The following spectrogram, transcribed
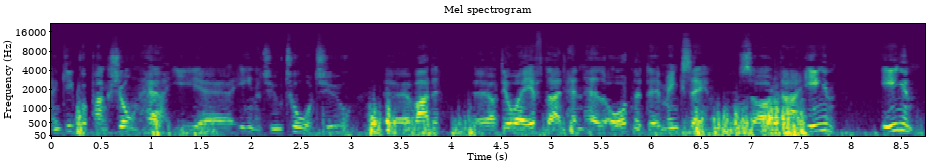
han gik på pension her i øh, 21-22, øh, var det. Øh, og det var efter, at han havde ordnet øh, Mink-sagen. Så der er ingen, ingen,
